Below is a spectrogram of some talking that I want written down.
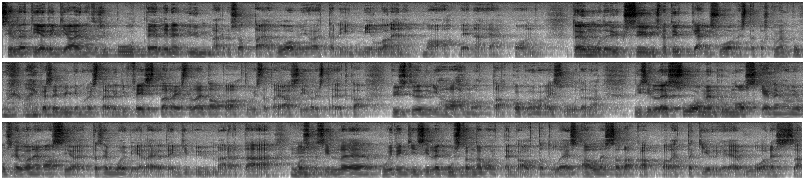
sille tietenkin aina tosi puutteellinen ymmärrys ottaen huomioon, että niin kuin millainen maa Venäjä on. Toi on muuten yksi syy, miksi mä tykkään Suomesta, koska mä puhuin aikaisemminkin noista jotenkin festareista tai tapahtumista tai asioista, jotka pystyy jotenkin hahmottaa kokonaisuutena. Niin sille Suomen runoskene on joku sellainen asia, että sen voi vielä jotenkin ymmärtää, koska sille kuitenkin sille kustantamoiden kautta tulee alle sata kappaletta kirjoja vuodessa.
